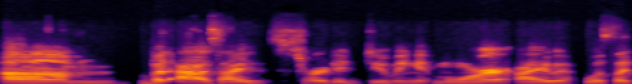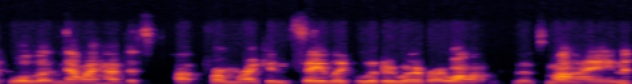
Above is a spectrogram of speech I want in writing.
Um, but as I started doing it more, I was like, well, now I have this platform where I can say like literally whatever I want because it's mine.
